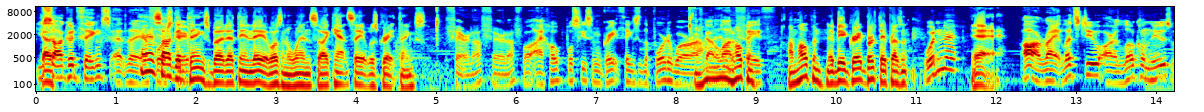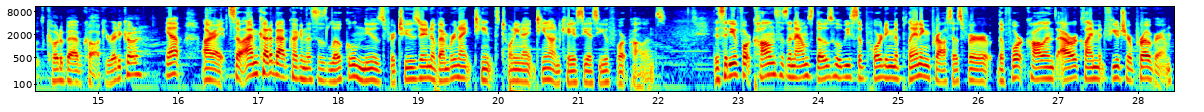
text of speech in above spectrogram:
you Gotta- saw good things at the Air Yeah, I Force saw good things, but at the end of the day, it wasn't a win, so I can't say it was great things. Fair enough. Fair enough. Well, I hope we'll see some great things at the border war. I've Oh, got a lot I'm of hoping. faith. I'm hoping it'd be a great birthday present. Wouldn't it? Yeah. All right, let's do our local news with Coda Babcock. You ready, Coda? Yep. All right. So I'm Coda Babcock, and this is local news for Tuesday, November 19th, 2019, on KCSU Fort Collins. The city of Fort Collins has announced those who will be supporting the planning process for the Fort Collins Our Climate Future program.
